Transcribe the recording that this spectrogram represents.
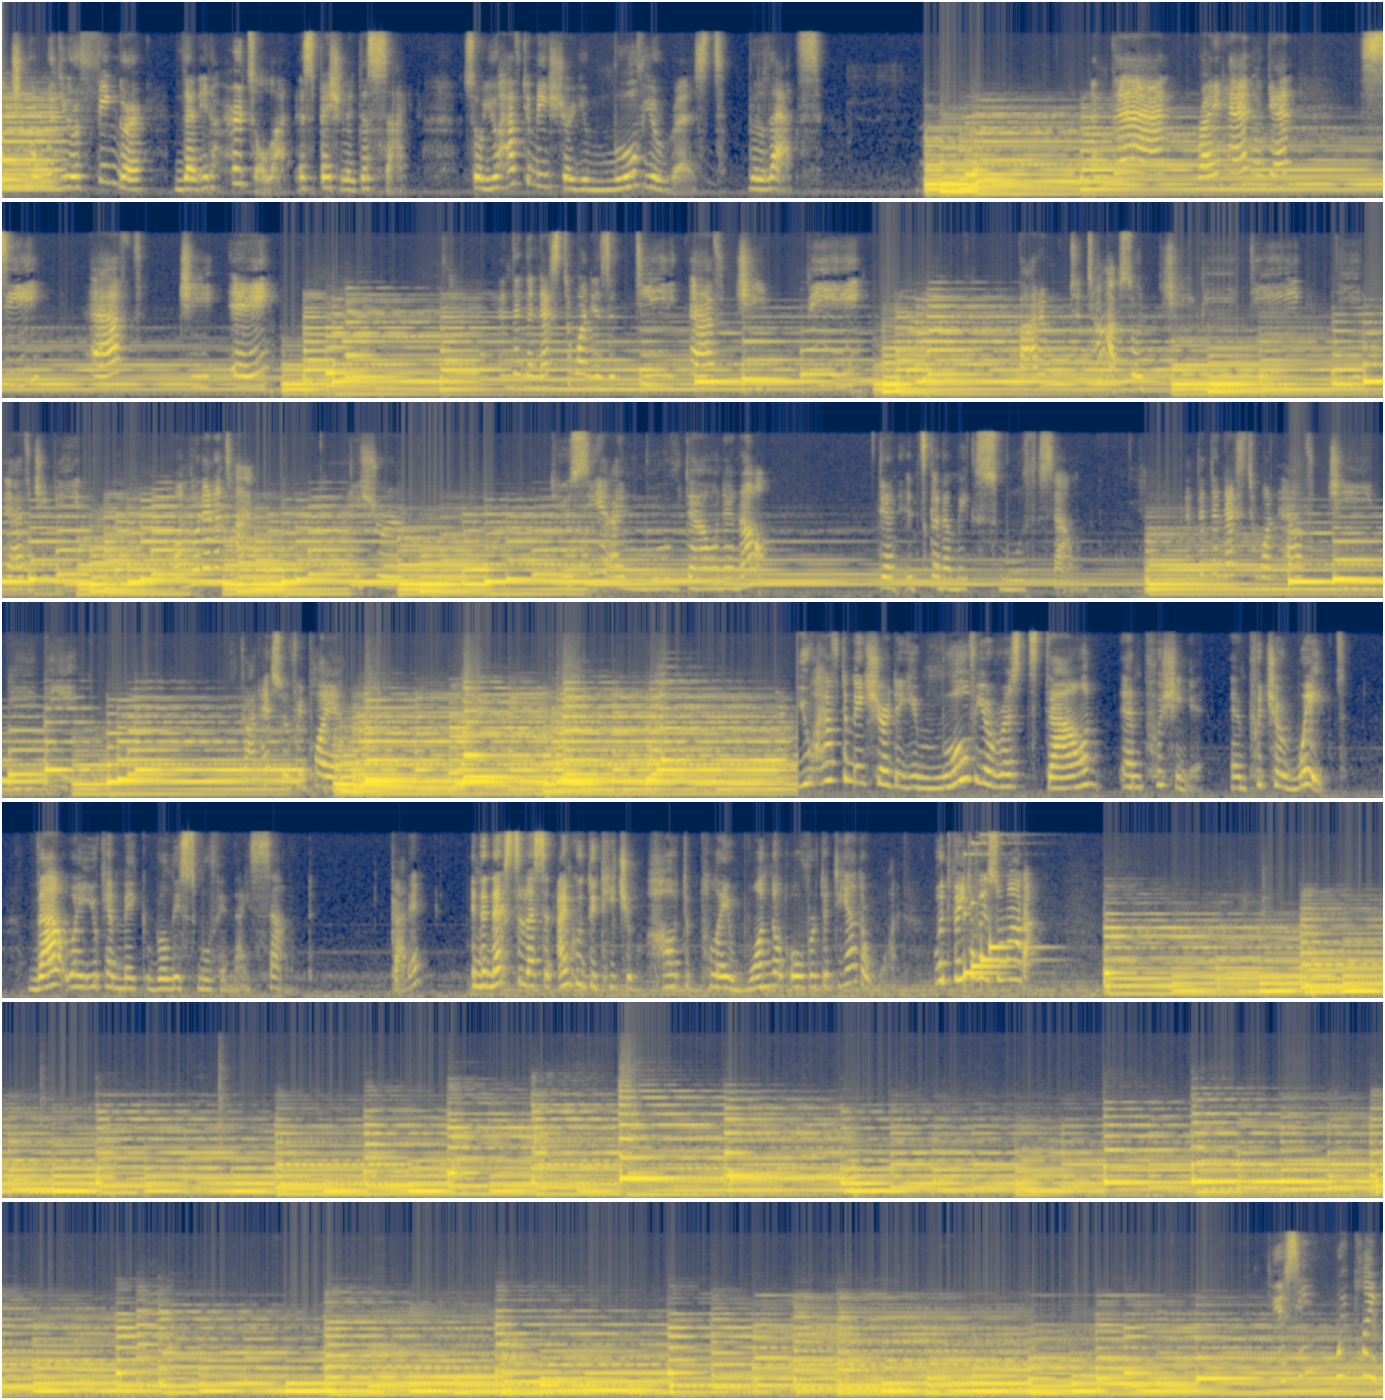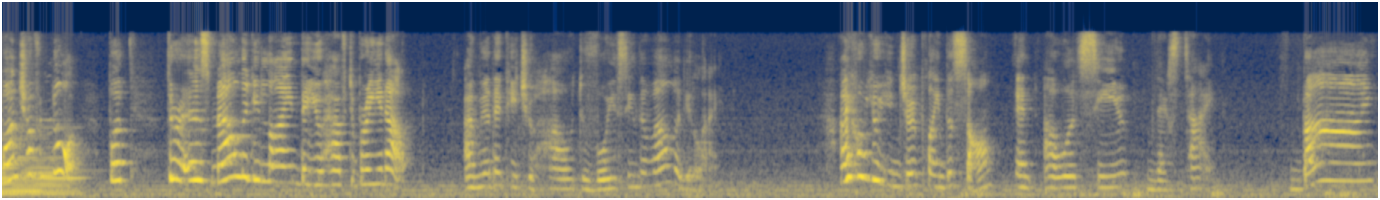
each note with your finger, then it hurts a lot, especially this side. So you have to make sure you move your wrist, relax. And then right hand again, C, F, G, A. And then the next one is a D, F. Bottom to top. So G, B, D, D, F, G, B. One note at a time. Make sure. Do you see I move down and up? Then it's gonna make smooth sound. And then the next one, F, G, B, B. Got it? So if we play it, sure that you move your wrists down and pushing it and put your weight. That way you can make really smooth and nice sound. Got it? In the next lesson, I'm going to teach you how to play one note over the other one with Beethoven Sonata. You melody line that you have to bring it out. I'm gonna teach you how to voicing the melody line. I hope you enjoy playing the song and I will see you next time. Bye!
